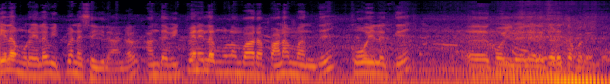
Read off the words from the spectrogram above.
ஏல முறையில் விற்பனை செய்கிறாங்க அந்த விற்பனையில் மூலம் வர பணம் வந்து கோயிலுக்கு கோயில் வேலைகளுக்கு எடுக்கப்படுகிறது.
